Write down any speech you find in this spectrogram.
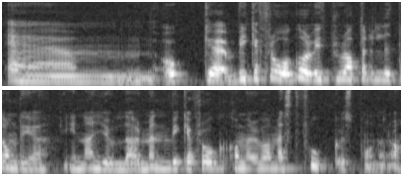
Ehm, och eh, vilka frågor, vi pratade lite om det innan jul där, men vilka frågor kommer det vara mest fokus på nu då?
